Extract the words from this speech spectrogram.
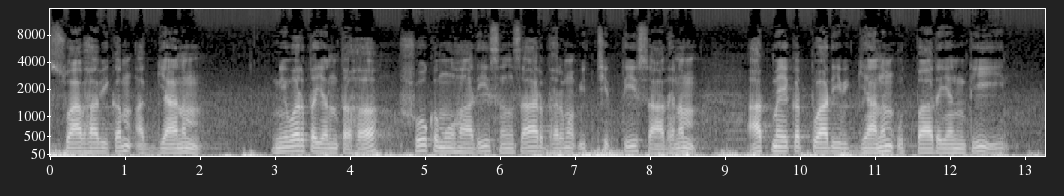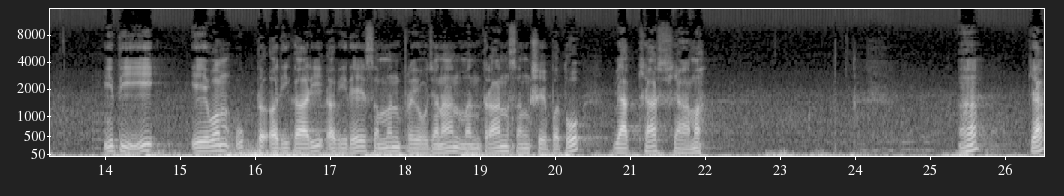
स्वाभाविकम अज्ञानम। निवर्तयंत शोक मोहादि संसार धर्म विच्छित्ति साधनम। आत्मेकत्वादि विज्ञानम उत्पादयन्ति। इति एवं उक्त अधिकारी अभिधेय संबंध प्रयोजनान मंत्रान संक्षेपतो व्याख्याश्याम क्या?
